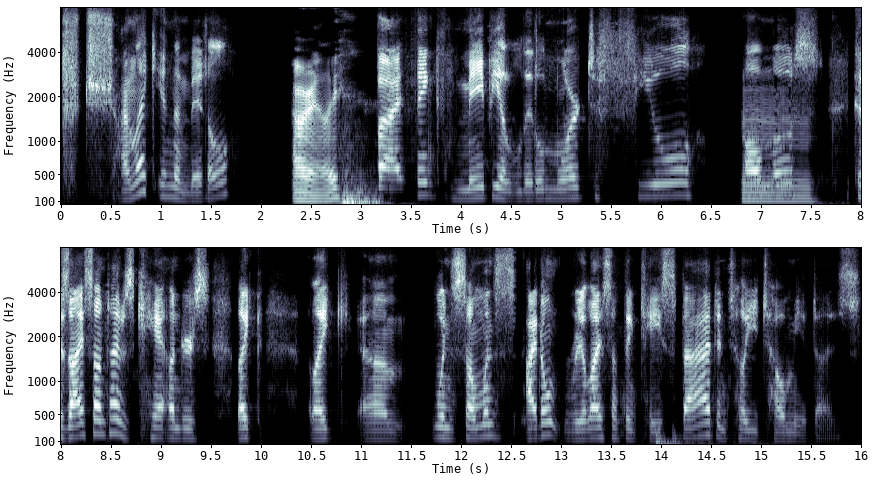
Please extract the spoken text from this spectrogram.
I'm like in the middle, Oh really? but I think maybe a little more to fuel Mm, almost because I sometimes can't under like like um when someone's I don't realize something tastes bad until you tell me it does.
